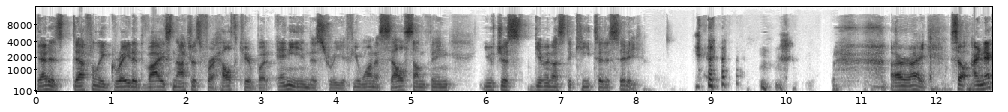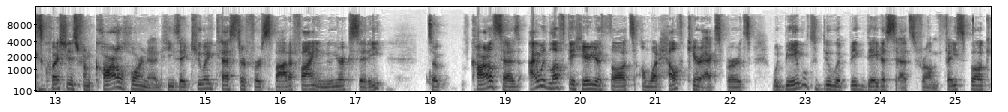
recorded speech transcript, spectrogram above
That is definitely great advice, not just for healthcare, but any industry. If you want to sell something, you've just given us the key to the city. All right. So our next question is from Carl Horned. He's a QA tester for Spotify in New York City. So Carl says, I would love to hear your thoughts on what healthcare experts would be able to do with big data sets from Facebook,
